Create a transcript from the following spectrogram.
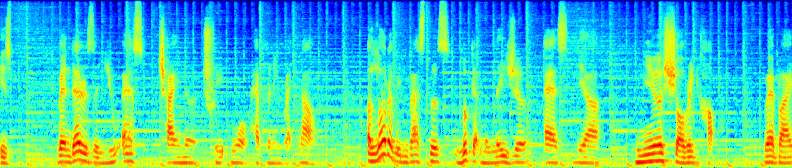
is when there is a US-China trade war happening right now. A lot of investors look at Malaysia as their nearshoring hub, whereby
